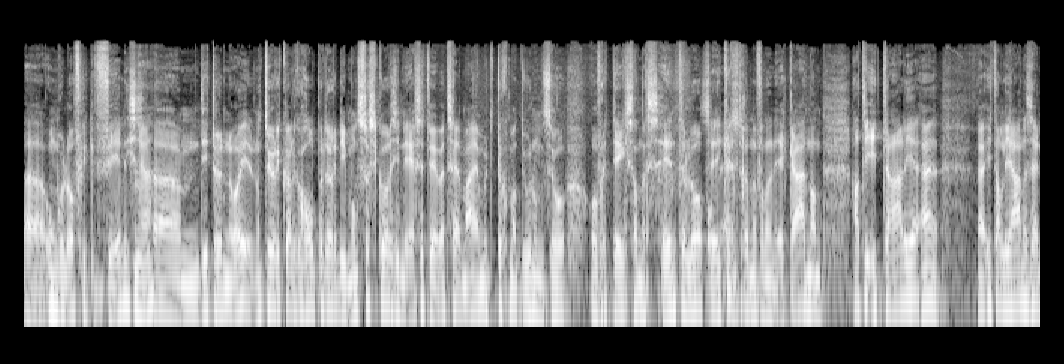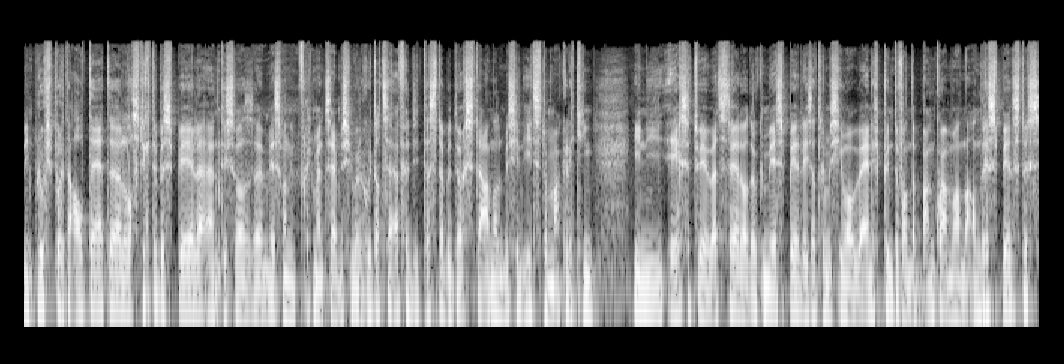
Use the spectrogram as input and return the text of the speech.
uh, ongelooflijk veel is. Ja. Um, die toernooi, natuurlijk wel geholpen door die monsterscores in de eerste twee wedstrijden, maar je moet het toch maar doen om zo over tegenstanders heen te lopen Zeker. op de van een EK. En dan had hij Italië, hè, Uh, Italianen zijn in ploegsporten altijd uh, lastig te bespelen. En het is zoals uh, meest van het fragment zei, misschien wel goed dat ze even die test hebben doorstaan. Dat het misschien iets te makkelijk ging in die eerste twee wedstrijden. Wat ook meespelen is dat er misschien wel weinig punten van de bank kwamen van de andere speelsters.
